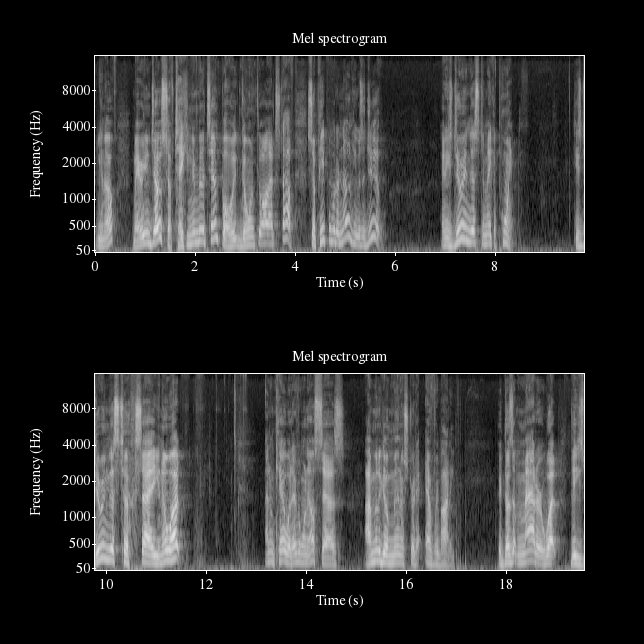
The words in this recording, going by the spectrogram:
you know, Mary and Joseph taking him to the temple, going through all that stuff. So people would have known he was a Jew. And he's doing this to make a point. He's doing this to say, you know what? I don't care what everyone else says. I'm going to go minister to everybody. It doesn't matter what these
